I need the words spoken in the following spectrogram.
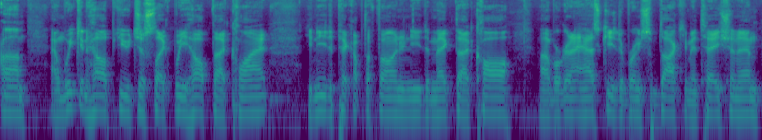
um, and we can help you just like we help that client. You need to pick up the phone. You need to make that call. Uh, we're going to ask you to bring some documentation in.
